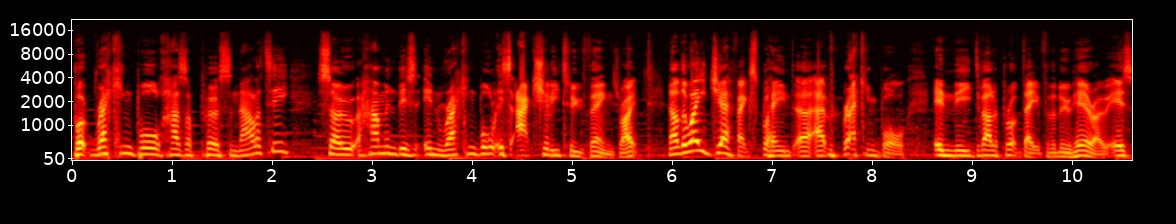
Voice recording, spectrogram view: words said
but Wrecking Ball has a personality. So Hammond is in Wrecking Ball is actually two things, right? Now, the way Jeff explained uh, at Wrecking Ball in the developer update for the new hero is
